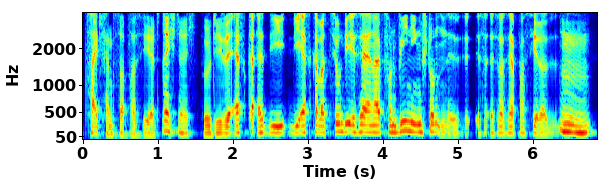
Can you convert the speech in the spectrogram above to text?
Zeitfenster passiert. Richtig. So diese Eska äh, die, die Eskalation, die ist ja innerhalb von wenigen Stunden ist, ist das ja passiert. Also, Mhm.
